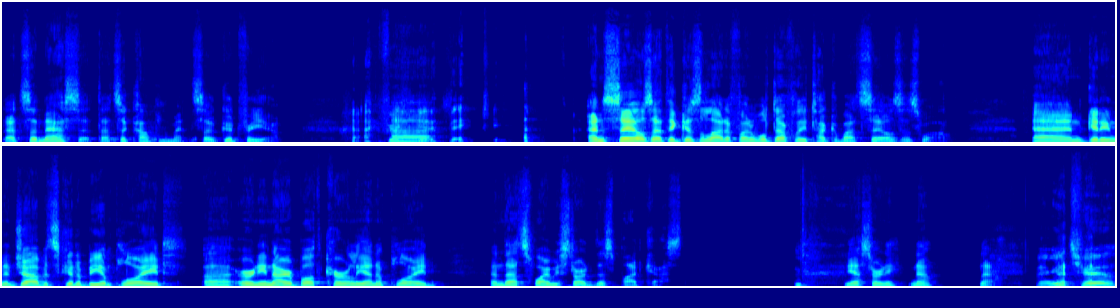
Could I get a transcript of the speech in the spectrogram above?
that's an asset. That's a compliment. So good for you. I appreciate Uh, it. Thank you. And sales, I think, is a lot of fun. We'll definitely talk about sales as well. And getting a job, it's good to be employed. Uh, Ernie and I are both currently unemployed, and that's why we started this podcast. Yes, Ernie? No, no. Very true.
